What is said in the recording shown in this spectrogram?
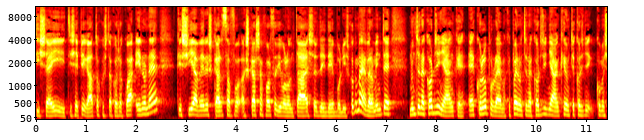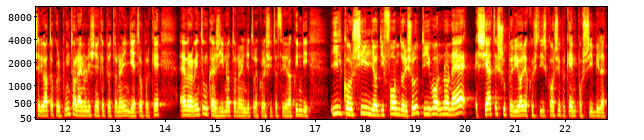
ti sei, ti sei, piegato a questa cosa qua. E non è che sia avere scarsa, scarsa, forza di volontà, essere dei deboli, secondo me è veramente non te ne accorgi neanche, è quello il problema, che poi non te ne accorgi neanche, non ti accorgi come sei arrivato a quel punto, a lei non riesci neanche più a tornare indietro perché è veramente un casino tornare indietro da quelle situazioni là, quindi il consiglio di fondo risolutivo non è siate superiori a questi discorsi perché è impossibile,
